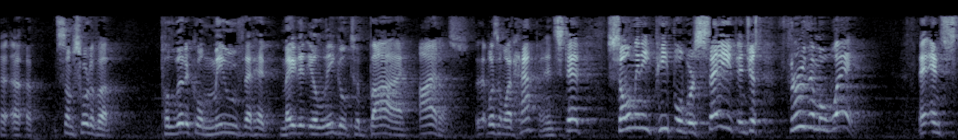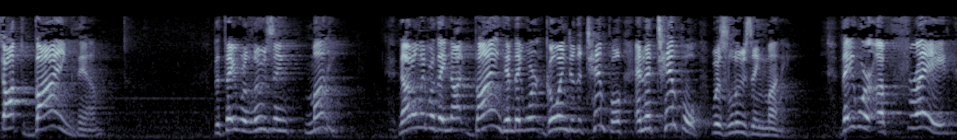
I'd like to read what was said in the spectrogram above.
a, a, some sort of a political move that had made it illegal to buy idols. That wasn't what happened. Instead, so many people were saved and just threw them away and, and stopped buying them that they were losing money. Not only were they not buying them, they weren't going to the temple, and the temple was losing money. They were afraid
